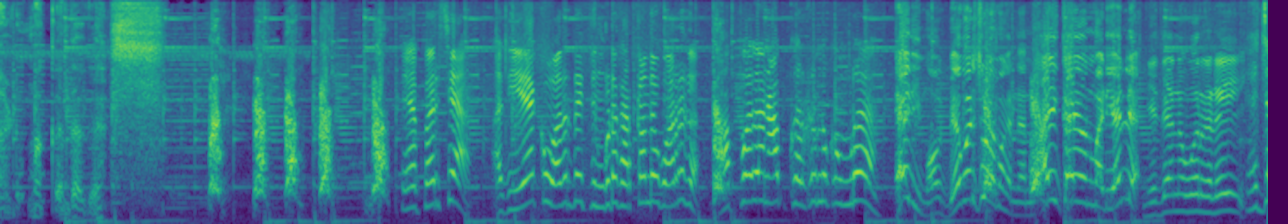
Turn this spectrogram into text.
ಎರಡು ಮಕ್ಕಂದಾಗ. ಏ ಪರಿಚಯ ಅದು ಏಕ ಒದರ್ತೈತಿ ನಿನ್ ಕೂಡ ಹೋಗ ಹೊರಗ. ಅಪ್ಪದ ನಾಪ್ ಕರ್ಕೊಂಡು ಹೋಗ್ರ ಏ ನಿಮ್ಮ ಬೆವರ್ಸುವ ಮಗ ನನ್ನ ನಾಯಿ ಕಾಯೋನ್ ಮಾಡಿ ಅಲ್ಲೇ. ನಿಧಾನ ಊರ್ಗಡೆ ಯಜ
